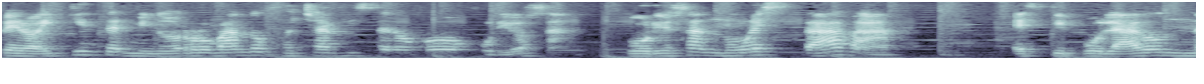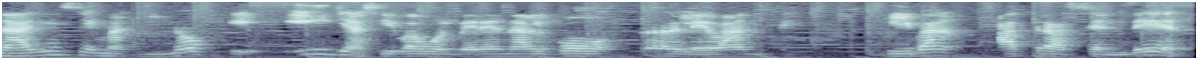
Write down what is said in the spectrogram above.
Pero ahí quien terminó robando fue Charlize Theron como Furiosa. Furiosa no estaba estipulado, nadie se imaginó que ella se iba a volver en algo relevante, que iba a trascender.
